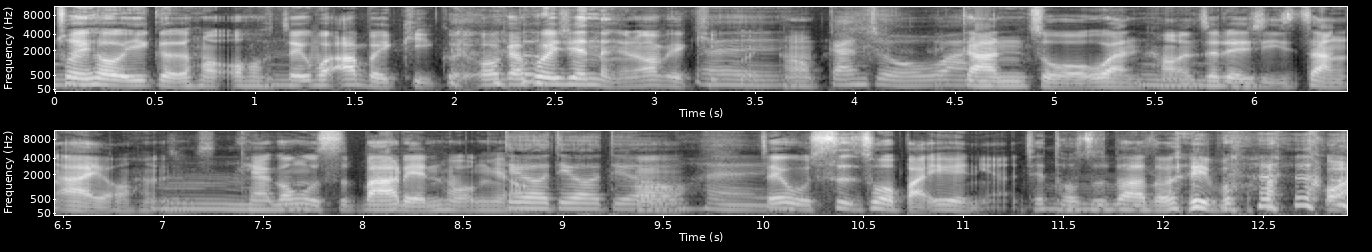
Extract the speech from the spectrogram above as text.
最后一个吼，哦，这我还没去过，我跟慧仙两个人还没去过，吼，甘卓万，甘卓万，哈，这里是障碍哦，听讲有十八连峰，对对对，这有四座百岳呢，这投资报酬率不高，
